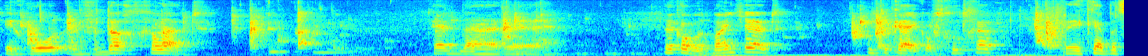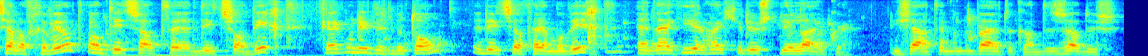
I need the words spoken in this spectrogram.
ik hoor een verdacht geluid. En daar, uh, daar komt het mandje uit. Om te kijken of het goed gaat. Ik heb het zelf gewild, want dit zat, uh, dit zat dicht. Kijk maar, dit is beton. En dit zat helemaal dicht. En hier had je dus de luiken. Die zaten aan de buitenkant. Er zat dus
